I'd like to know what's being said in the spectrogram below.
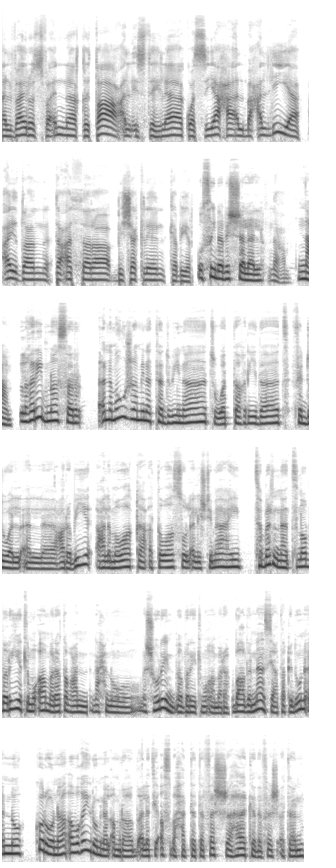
الفيروس فإن قطاع الاستهلاك والسياحة المحلية أيضا أيضا تأثر بشكل كبير. أصيب بالشلل. نعم. نعم. الغريب ناصر أن موجة من التدوينات والتغريدات في الدول العربية على مواقع التواصل الاجتماعي تبنت نظرية المؤامرة. طبعا نحن مشهورين بنظرية المؤامرة. بعض الناس يعتقدون أنه كورونا أو غيره من الأمراض التي أصبحت تتفشى هكذا فجأة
